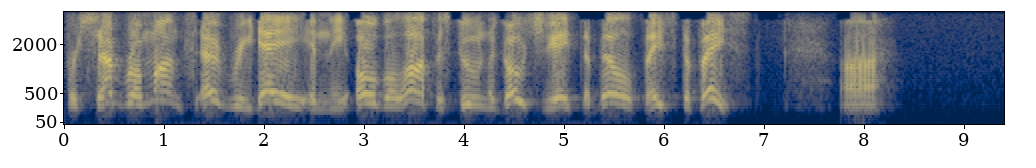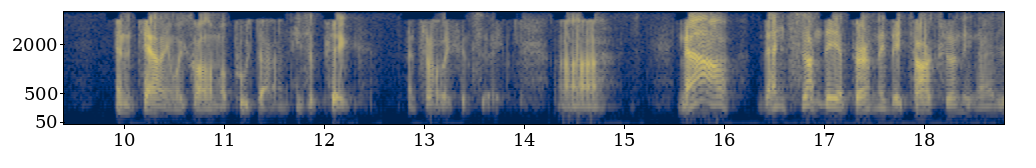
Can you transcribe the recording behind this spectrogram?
for several months, every day in the Oval Office to negotiate the bill face to face. Uh, in Italian, we call him a putan. He's a pig. That's all I can say. Uh, now, then Sunday, apparently they talked Sunday night or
